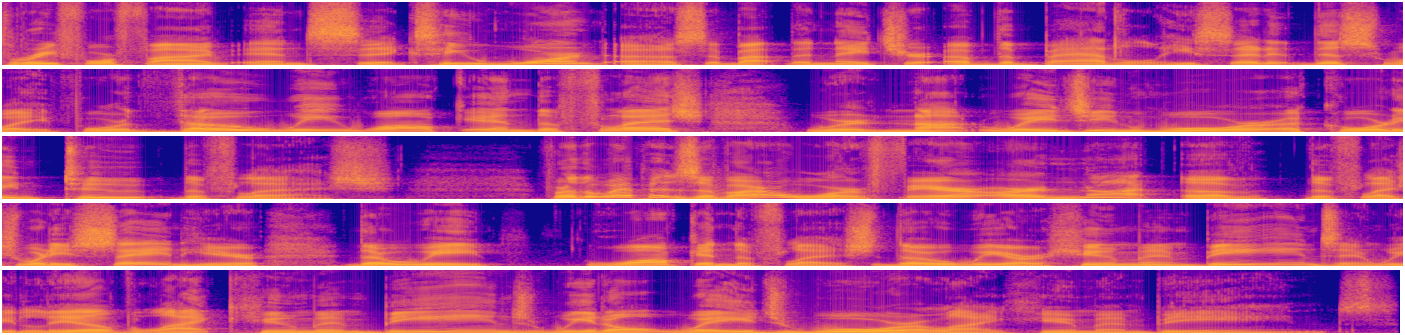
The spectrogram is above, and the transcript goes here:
3, 4, 5, and 6. He warned us about the nature of the battle. He said it this way For though we walk in the flesh, we're not waging war according to the flesh. For the weapons of our warfare are not of the flesh. What he's saying here, though we walk in the flesh, though we are human beings and we live like human beings, we don't wage war like human beings.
